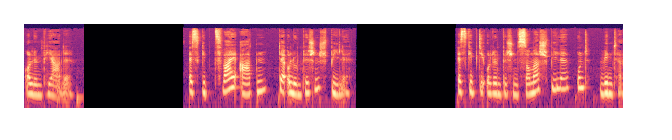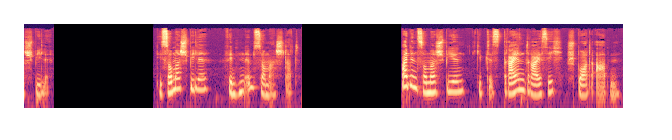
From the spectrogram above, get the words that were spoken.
Olympiade. Es gibt zwei Arten der Olympischen Spiele. Es gibt die Olympischen Sommerspiele und Winterspiele. Die Sommerspiele finden im Sommer statt. Bei den Sommerspielen gibt es 33 Sportarten.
